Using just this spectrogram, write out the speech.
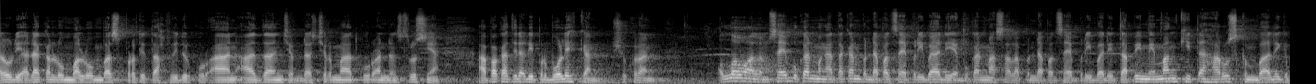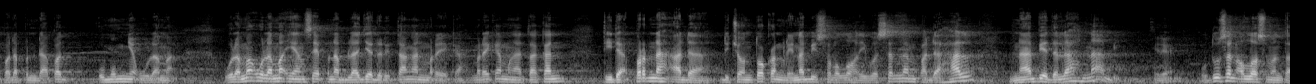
lalu diadakan lomba-lomba seperti tahfidzul Quran, adzan, cerdas cermat, Quran dan seterusnya. Apakah tidak diperbolehkan? Syukran. Allah alam, saya bukan mengatakan pendapat saya pribadi ya, bukan masalah pendapat saya pribadi, tapi memang kita harus kembali kepada pendapat umumnya ulama. Ulama-ulama yang saya pernah belajar dari tangan mereka, mereka mengatakan tidak pernah ada dicontohkan oleh Nabi SAW padahal Nabi adalah Nabi ya, utusan Allah SWT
